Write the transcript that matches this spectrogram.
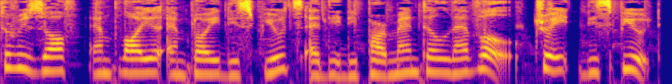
to resolve employer-employee disputes at the departmental level. Trade dispute.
